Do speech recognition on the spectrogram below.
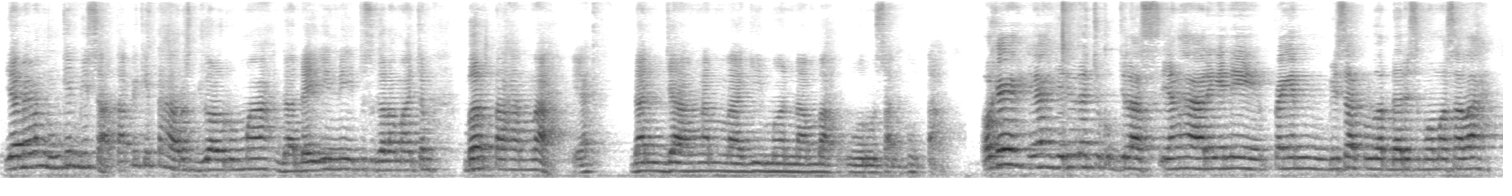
ya memang mungkin bisa tapi kita harus jual rumah gadai ini itu segala macam bertahanlah ya dan jangan lagi menambah urusan hutang. Oke ya, jadi udah cukup jelas. Yang hari ini pengen bisa keluar dari semua masalah,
